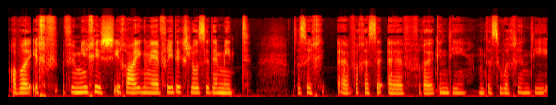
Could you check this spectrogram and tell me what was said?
Aber ich, für mich ist, ich habe irgendwie Frieden geschlossen damit, dass ich einfach eine, eine Fragende und eine Suchende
